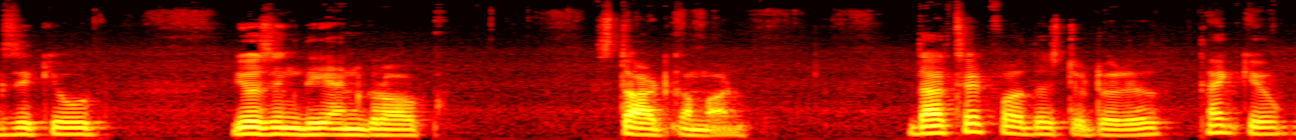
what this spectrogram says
execute using the ngrok start command that's it for this tutorial. Thank you.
